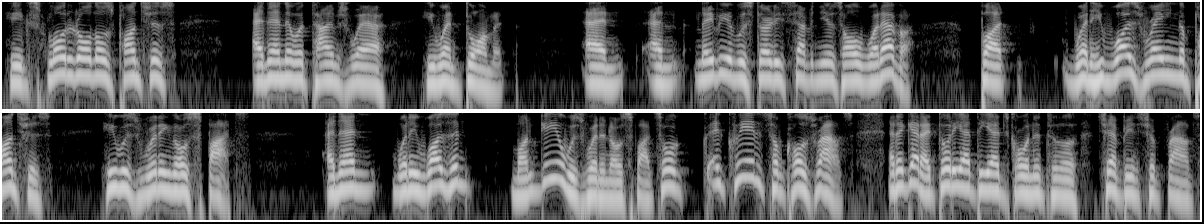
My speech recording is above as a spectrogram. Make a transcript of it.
he exploded all those punches, and then there were times where he went dormant, and and maybe it was 37 years old, whatever. But when he was raining the punches, he was winning those spots. And then when he wasn't, Munguia was winning those spots. So it created some close rounds. And again, I thought he had the edge going into the championship rounds,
